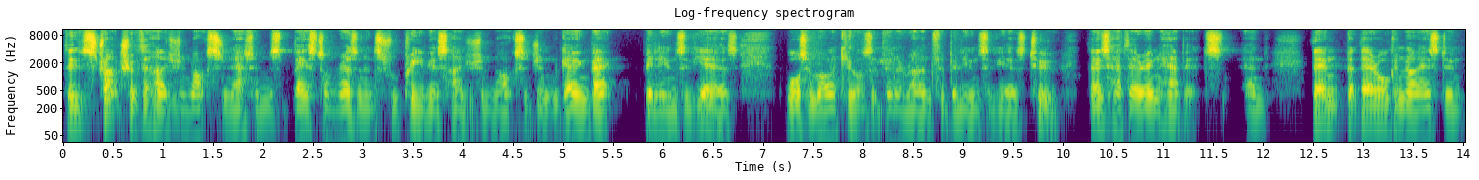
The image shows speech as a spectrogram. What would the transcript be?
The structure of the hydrogen and oxygen atoms, based on resonance from previous hydrogen and oxygen, going back billions of years. Water molecules have been around for billions of years too. Those have their own habits, and then, but they're organized in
